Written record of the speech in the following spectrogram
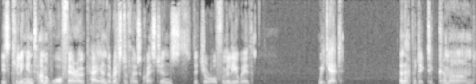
is killing in time of warfare okay? And the rest of those questions that you're all familiar with, we get an apodictic command.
